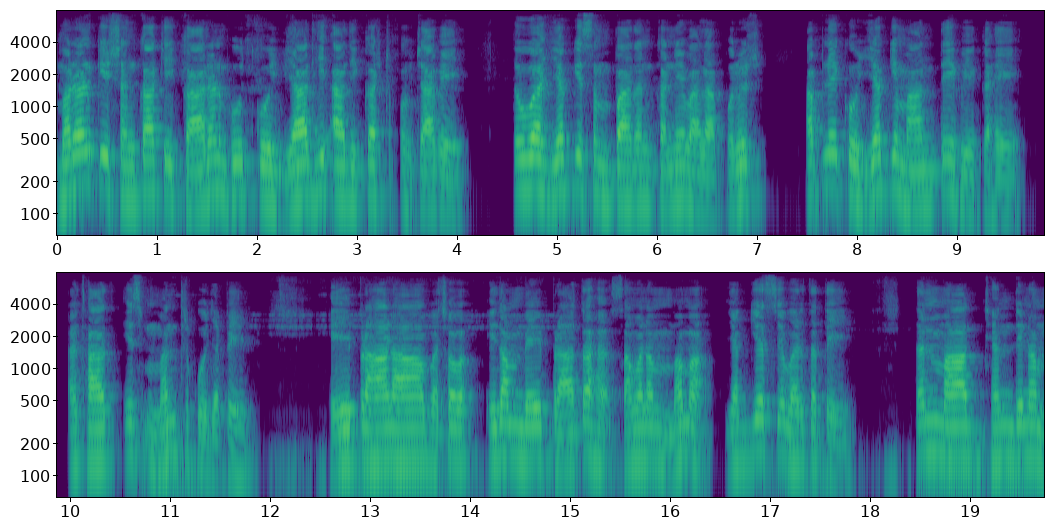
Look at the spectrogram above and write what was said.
मरण की शंका के कारणभूत कोई व्याधि आदि कष्ट पहुंचावे तो वह यज्ञ संपादन करने वाला पुरुष अपने को यज्ञ मानते हुए कहे, अर्थात इस मंत्र को जपे। हे प्राणा वसव इदम मे प्रातः सवनम मम यज्ञस्य वर्तते। तन्माध्यन्दिनम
